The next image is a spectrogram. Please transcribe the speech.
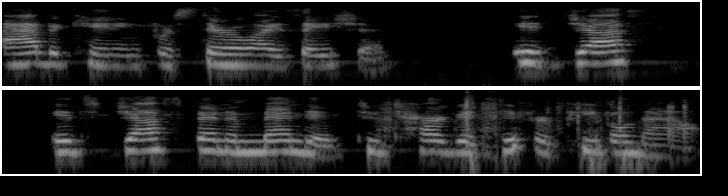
advocating for sterilization. It just, it's just been amended to target different people now.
